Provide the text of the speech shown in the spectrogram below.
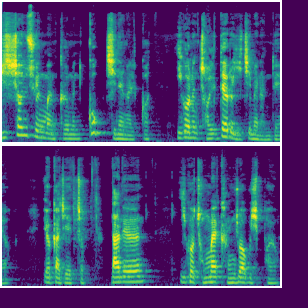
미션 수행만큼은 꼭 진행할 것. 이거는 절대로 잊으면 안 돼요. 여기까지 했죠. 나는 이거 정말 강조하고 싶어요.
